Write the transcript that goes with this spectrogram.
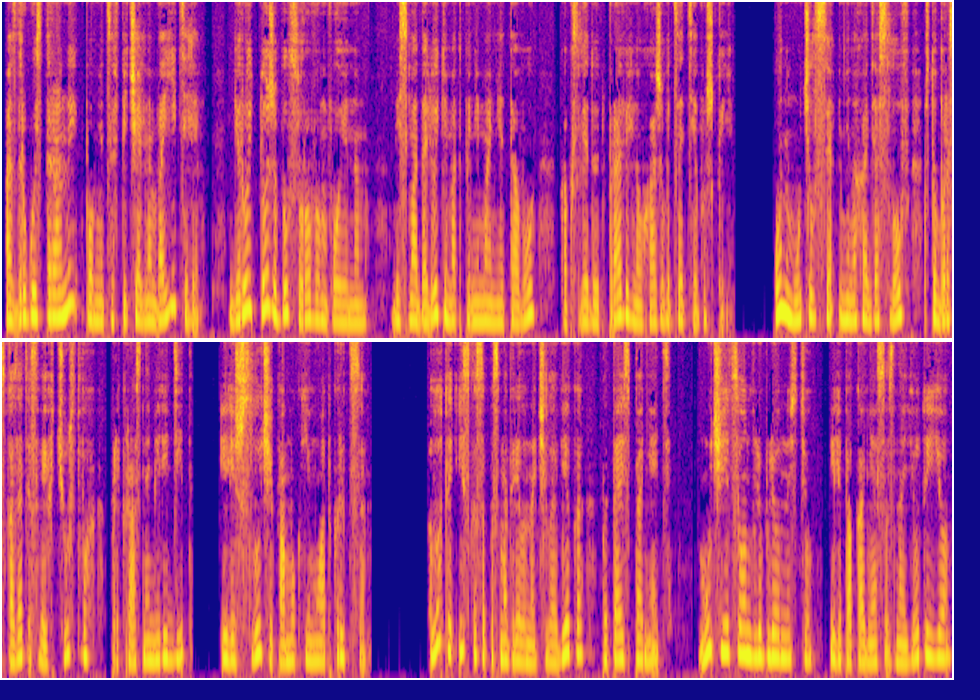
А с другой стороны, помнится, в «Печальном воителе» герой тоже был суровым воином, весьма далеким от понимания того, как следует правильно ухаживать за девушкой. Он мучился, не находя слов, чтобы рассказать о своих чувствах прекрасной Мередит, и лишь случай помог ему открыться. Лота искоса посмотрела на человека, пытаясь понять, мучается он влюбленностью или пока не осознает ее,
